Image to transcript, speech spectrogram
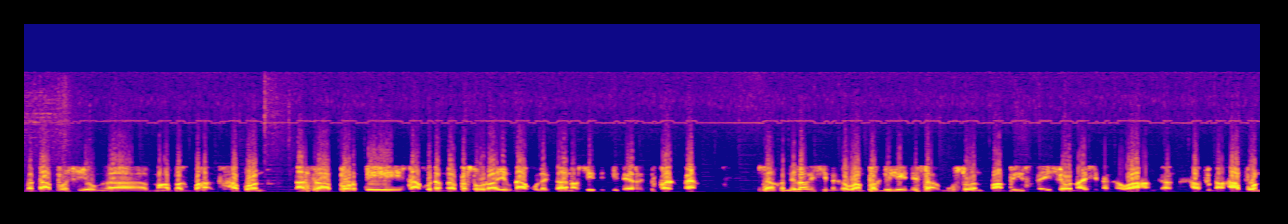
Matapos yung uh, mga pagbaha hapon, nasa 40 sako ng basura yung nakolekta ng City Engineering Department. Sa kanilang sinagawang paglilinis sa Muson Pumping Station ay sinagawa hanggang hapon ng hapon.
